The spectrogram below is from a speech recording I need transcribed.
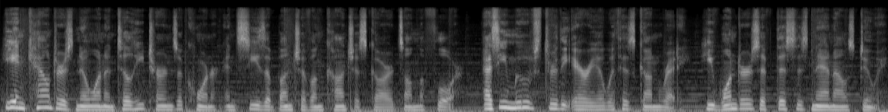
He encounters no one until he turns a corner and sees a bunch of unconscious guards on the floor. As he moves through the area with his gun ready, he wonders if this is Nanao's doing,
